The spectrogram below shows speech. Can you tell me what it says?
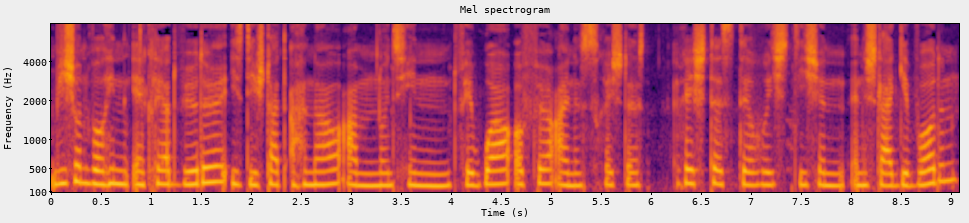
Wie schon vorhin erklärt wurde, ist die Stadt Hanau am 19. Februar Opfer eines rechtsterroristischen Anschlags geworden.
